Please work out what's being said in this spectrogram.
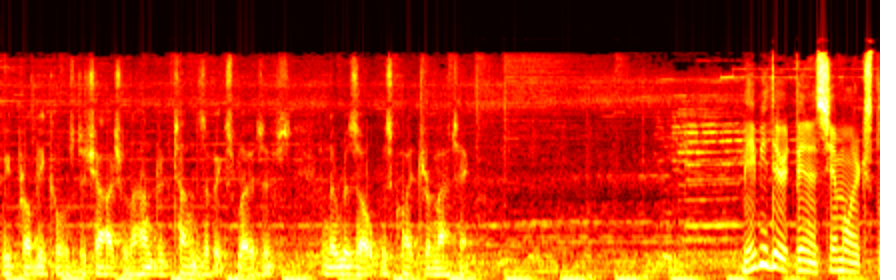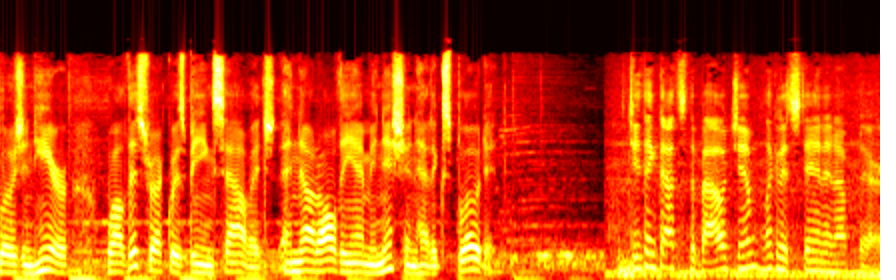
We probably caused a charge with 100 tons of explosives, and the result was quite dramatic. Maybe there had been a similar explosion here while this wreck was being salvaged, and not all the ammunition had exploded. Do you think that's the bow, Jim? Look at it standing up there.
